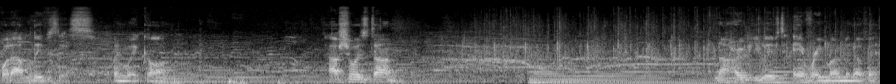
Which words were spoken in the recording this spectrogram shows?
what outlives us when we're gone. Our show is done. And I hope you lived every moment of it.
